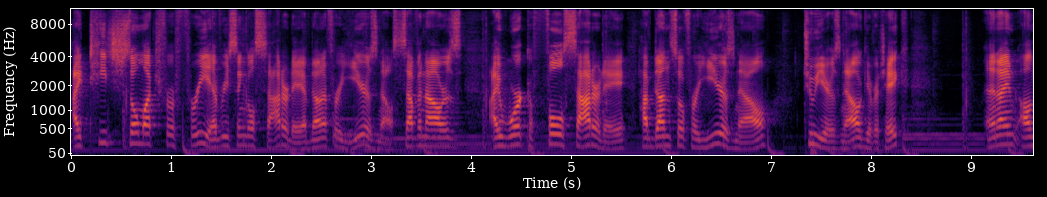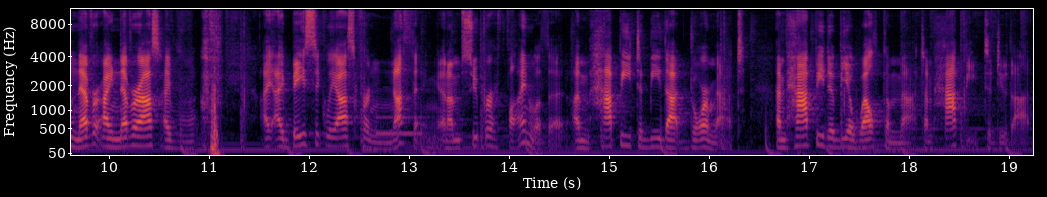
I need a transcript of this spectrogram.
I teach so much for free every single Saturday. I've done it for years now. Seven hours. I work a full Saturday. Have done so for years now, two years now, give or take. And I, will never, I never ask. I, I, I basically ask for nothing and I'm super fine with it. I'm happy to be that doormat. I'm happy to be a welcome mat. I'm happy to do that.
